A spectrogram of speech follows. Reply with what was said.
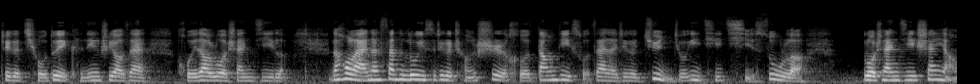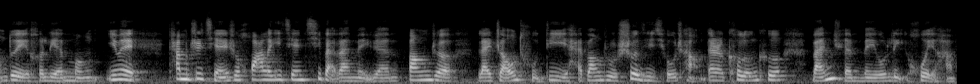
这个球队肯定是要再回到洛杉矶了。那后来呢，萨特路易斯这个城市和当地所在的这个郡就一起起诉了洛杉矶山羊队和联盟，因为他们之前是花了一千七百万美元帮着来找土地，还帮助设计球场，但是克伦科完全没有理会哈。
